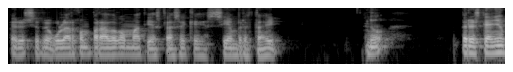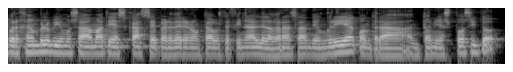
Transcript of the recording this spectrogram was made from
pero es irregular comparado con Matías Case que siempre está ahí, ¿no? Pero este año, por ejemplo, vimos a Matías Case perder en octavos de final del Grand Slam de Hungría contra Antonio Espósito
